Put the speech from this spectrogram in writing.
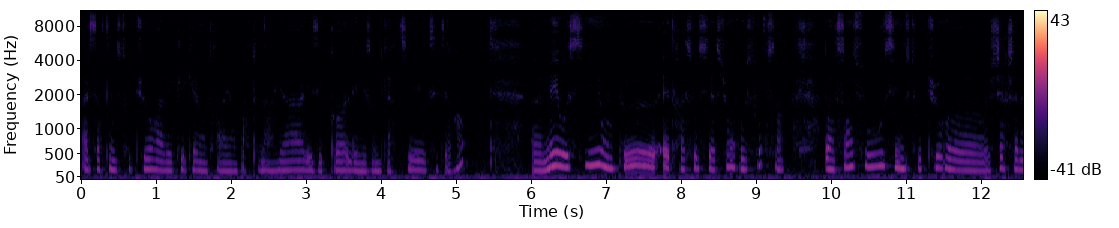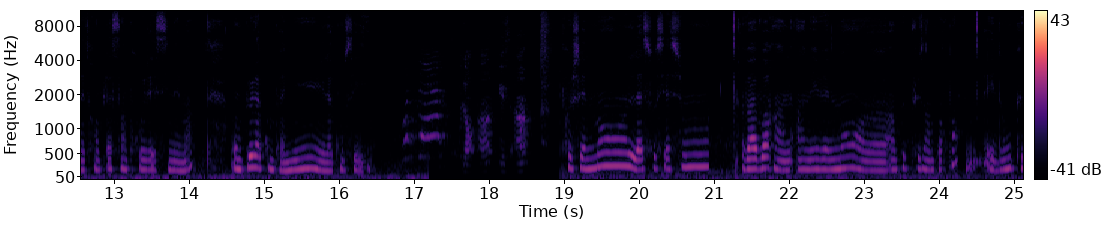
à certaines structures avec lesquelles on travaille en partenariat, les écoles, les maisons de quartier, etc. Euh, mais aussi on peut être association ressources dans le sens où si une structure euh, cherche à mettre en place un projet cinéma, on peut l'accompagner et la conseiller. Plan 1, prise 1. Prochainement, l'association va avoir un, événement euh, un peu plus important et donc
